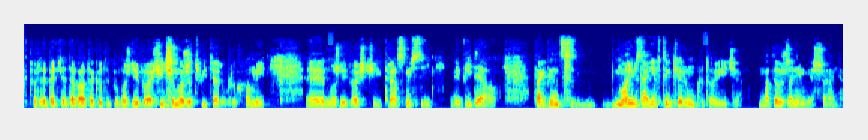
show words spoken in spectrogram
który będzie dawał tego typu możliwości, czy może Twitter uruchomi możliwości transmisji wideo. Tak więc moim zdaniem w tym kierunku to idzie. Mateusz, zanim mieszania.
